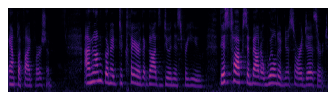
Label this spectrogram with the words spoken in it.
Amplified Version. And I'm going to declare that God's doing this for you. This talks about a wilderness or a desert.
